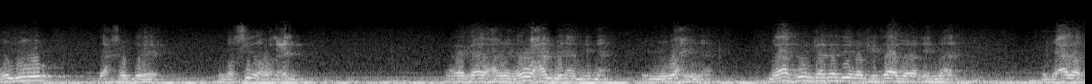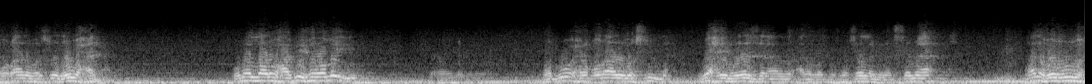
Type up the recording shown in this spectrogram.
والنور يحصل به البصيرة والعلم. ولكن أوحينا روحا من أمرنا من وحينا. ما كنت تدري ما الكتاب ولا الإيمان. فجعل القرآن والسنة روحا. ومن لا روح فيه فهو ميت. والروح القرآن والسنة. وحي منزل على الرسول صلى الله عليه وسلم من السماء. هذا هو الروح.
